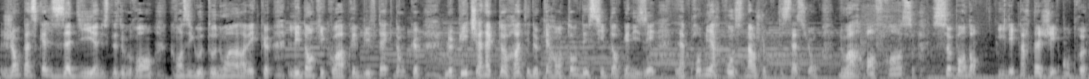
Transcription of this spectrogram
Jean-Pascal Zadi, un espèce de grand, grand zigoto noir avec euh, les dents qui courent après le beefsteak. Donc le pitch, un acteur raté de 40 ans décide d'organiser la première grosse marche de contestation noire en France. Cependant, il est partagé entre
